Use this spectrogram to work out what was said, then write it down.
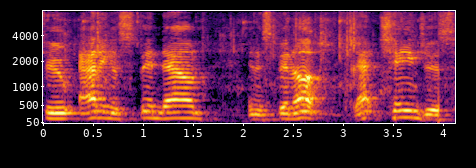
to adding a spin down and a spin up, that changes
